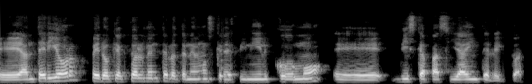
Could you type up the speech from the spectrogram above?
eh, anterior, pero que actualmente lo tenemos que definir como eh, discapacidad intelectual.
